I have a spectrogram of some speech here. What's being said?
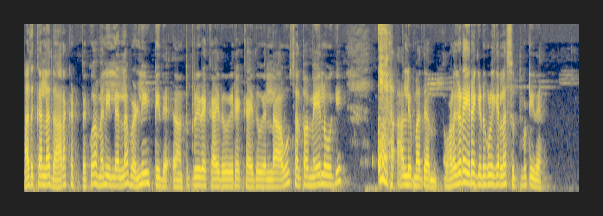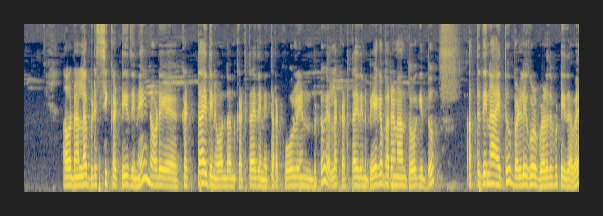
ಅದಕ್ಕೆಲ್ಲ ದಾರ ಕಟ್ಟಬೇಕು ಆಮೇಲೆ ಇಲ್ಲೆಲ್ಲ ಬಳ್ಳಿ ಇಟ್ಟಿದೆ. ತುಪ್ರಿ ಹೀರೆಕಾಯ್ದು ಹೀರೆಕಾಯ್ದು ಎಲ್ಲ ಅವು ಸ್ವಲ್ಪ ಮೇಲೆ ಹೋಗಿ ಅಲ್ಲಿ ಮದ ಒಳಗಡೆ ಇರೋ ಗಿಡಗಳಿಗೆಲ್ಲ ಸುತ್ತಬಿಟ್ಟಿದೆ ಅವನ್ನೆಲ್ಲ ಬಿಡಿಸಿ ಕಟ್ಟಿದ್ದೀನಿ. ನೋಡಿ, ಕಟ್ತಾ ಇದ್ದೀನಿ. ಒಂದೊಂದು ಕಟ್ತಾ ಇದ್ದೀನಿ. ಈ ಥರ ಕೋಲು ಹಿಂಡ್ಬಿಟ್ಟು ಎಲ್ಲ ಕಟ್ತಾ ಇದ್ದೀನಿ. ಬೇಗ ಬರೋಣ ಅಂತ ಹೋಗಿದ್ದು. ಹತ್ತು ದಿನ ಆಯಿತು. ಬಳ್ಳಿಗಳು ಬೆಳೆದ್ಬಿಟ್ಟಿದ್ದಾವೆ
